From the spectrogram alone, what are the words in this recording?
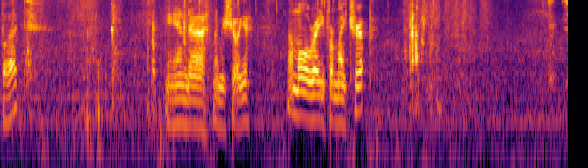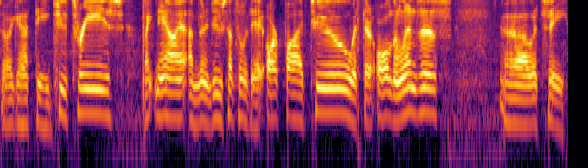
but, and uh, let me show you. I'm all ready for my trip. So I got the Q3s. Right now I'm going to do something with the R5 II with the, all the lenses. Uh, let's see.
